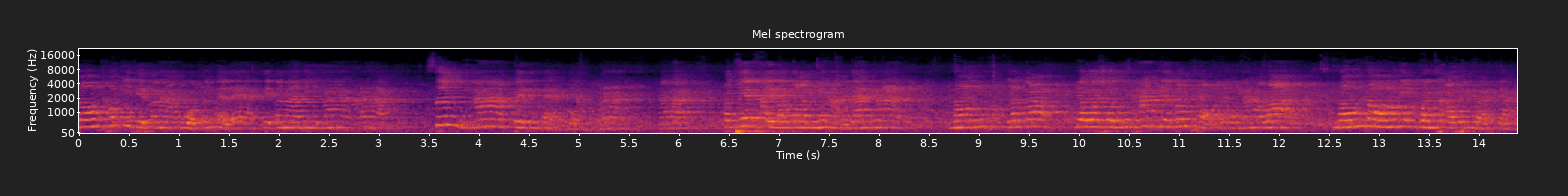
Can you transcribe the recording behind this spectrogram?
น้องเขามีเจตนาบวกตั้งแต่แรก เจตนาดีมากนะคะ ซึ่งน่าเป็นแบบอย่างมากนะคะ ประเทศไทยเราตอนนี้หายากมาก น้องแล้วก็เยาวชนทุกท่านเนี่ยต้องขอเลยนะคะว่า น้องๆเนี่ยควรจะเอาเป็นแบบอย่าง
